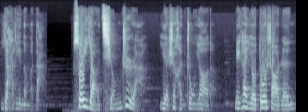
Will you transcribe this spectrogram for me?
压力那么大。所以养情志啊也是很重要的。你看有多少人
